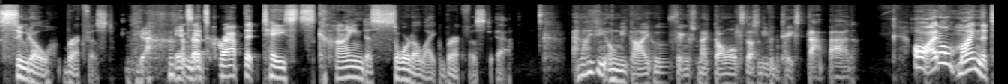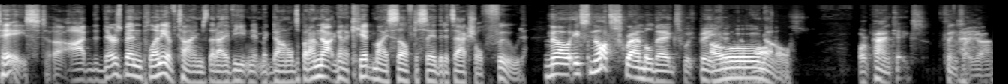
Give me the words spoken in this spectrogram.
pseudo breakfast yeah, it's that's it's crap that tastes kind of sort of like breakfast yeah Am I the only guy who thinks McDonald's doesn't even taste that bad? oh i don't mind the taste uh, I, there's been plenty of times that i've eaten at mcdonald's but i'm not going to kid myself to say that it's actual food No, it's not scrambled eggs with bacon. Oh, no. Or pancakes, things like that.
